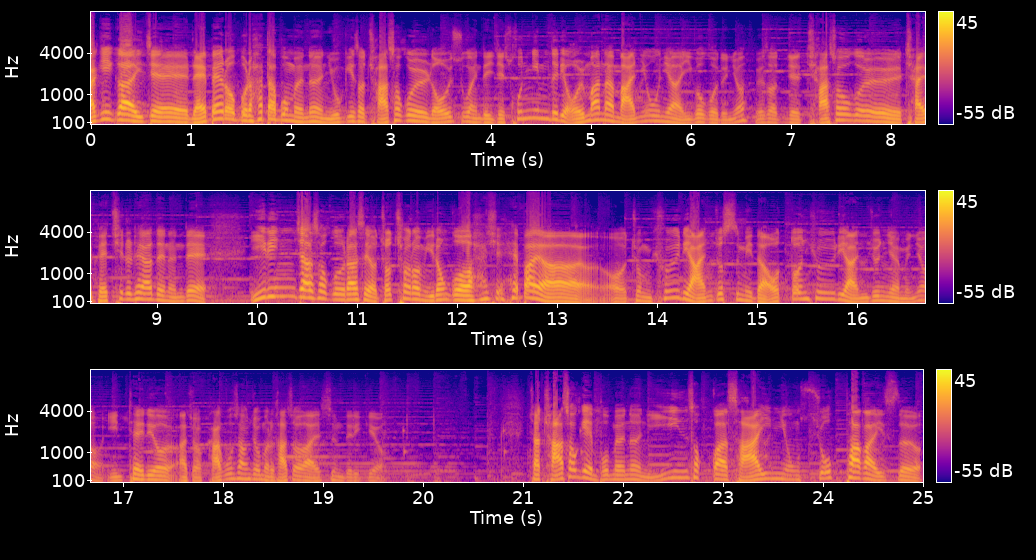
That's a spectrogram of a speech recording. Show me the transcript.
자기가 이제 레벨업을 하다 보면은 여기서 좌석을 넣을 수가 있는데 이제 손님들이 얼마나 많이 오냐 이거거든요. 그래서 이제 좌석을 잘 배치를 해야 되는데 1인 좌석을 하세요. 저처럼 이런 거 하시, 해봐야 어, 좀 효율이 안 좋습니다. 어떤 효율이 안 좋냐면요. 인테리어, 아, 저 가구 상점을 가서 말씀드릴게요. 자, 좌석에 보면은 2인석과 4인용 소파가 있어요.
